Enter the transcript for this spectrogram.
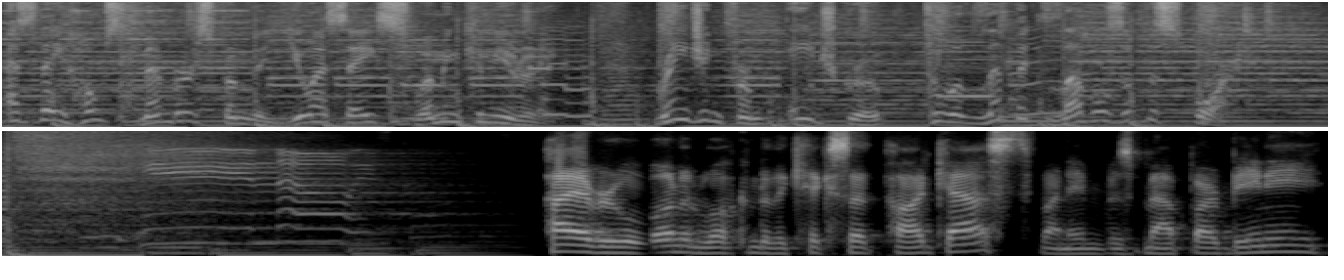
as they host members from the USA swimming community, ranging from age group to Olympic levels of the sport. Hi, everyone, and welcome to the Kickset podcast. My name is Matt Barbini.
